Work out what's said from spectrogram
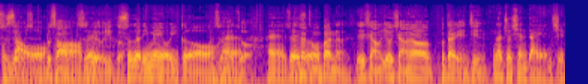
不少哦，不少，十个有一个，十个里面有一个哦，不适合做。哎，所以说怎么办呢？也想又想要不戴眼镜，那就先戴眼镜，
